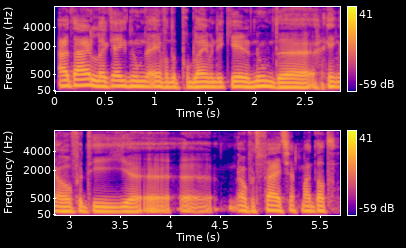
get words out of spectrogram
uiteindelijk, ik noemde een van de problemen die ik eerder noemde... ging over, die, uh, over het feit zeg maar, dat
